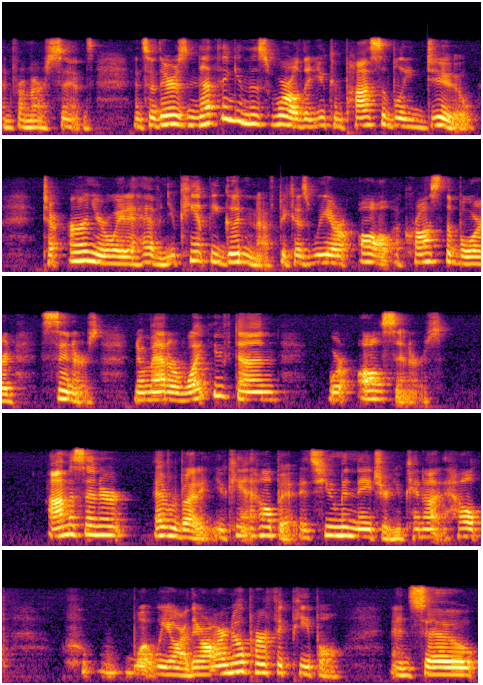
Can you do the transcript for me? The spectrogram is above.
and from our sins. And so there is nothing in this world that you can possibly do to earn your way to heaven. You can't be good enough because we are all across the board sinners. No matter what you've done, we're all sinners. I'm a sinner, everybody. You can't help it. It's human nature. You cannot help what we are. There are no perfect people. And so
